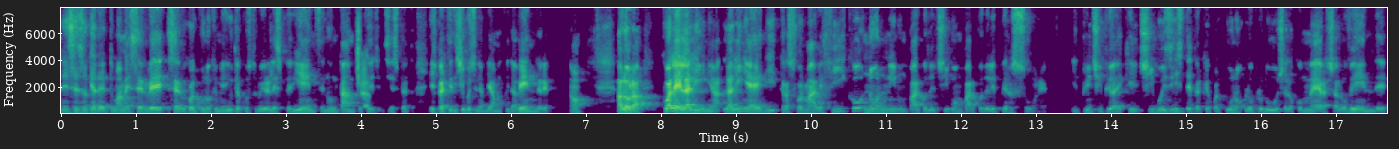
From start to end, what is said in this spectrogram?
nel senso che ha detto ma a me serve, serve qualcuno che mi aiuti a costruire le esperienze, non tanto certo. che gli esperti, gli esperti di cibo ce ne abbiamo qui da vendere. No? Allora, qual è la linea? La linea è di trasformare Fico non in un parco del cibo, ma un parco delle persone. Il principio è che il cibo esiste perché qualcuno lo produce, lo commercia, lo vende,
